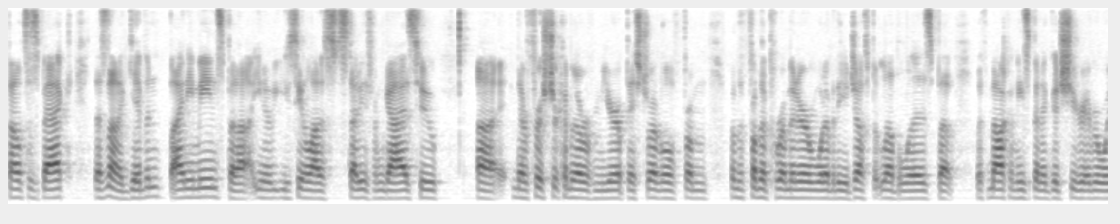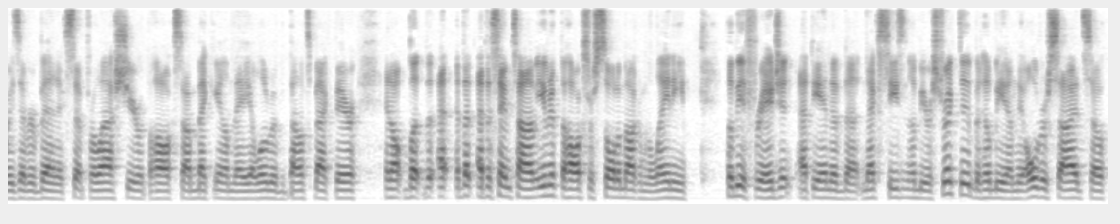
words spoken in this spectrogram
bounces back. That's not a given by any means, but uh, you know you've seen a lot of studies from guys who uh, their first year coming over from Europe, they struggle from from the, from the perimeter, whatever the adjustment level is. But with Malcolm, he's been a good shooter everywhere he's ever been, except for last year with the Hawks. So I'm making on a, a little bit of a bounce back there. And all, but at, at, the same time, even if the Hawks are sold to Malcolm Delaney, he'll be a free agent at the end of the next season. He'll be restricted, but he'll be on the older side, so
